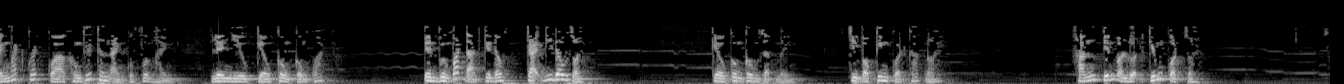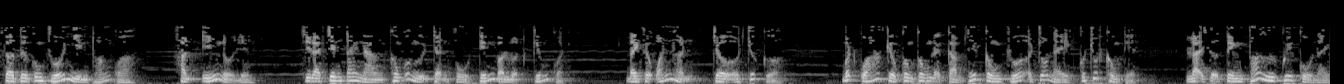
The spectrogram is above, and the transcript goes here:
Ánh mắt quét qua không thấy thân ảnh của Phương Hành, liền nhiều kiều công công quát. Tiền vương bắt đàn kia đâu? Chạy đi đâu rồi? Kiều công công giật mình, Chỉ vào kinh quật khác nói. Hắn tiến vào luận kiếm quật rồi. Sở từ công chúa nhìn thoáng qua, Hận ý nổi lên. Chỉ là trên tay nàng không có người trận phù tiến vào luận kiếm quật. Đành phải oán hận, chờ ở trước cửa. Bất quá Kiều Công Công lại cảm thấy công chúa ở chỗ này có chút không tiện. Loại sự tình phá hư quy củ này,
